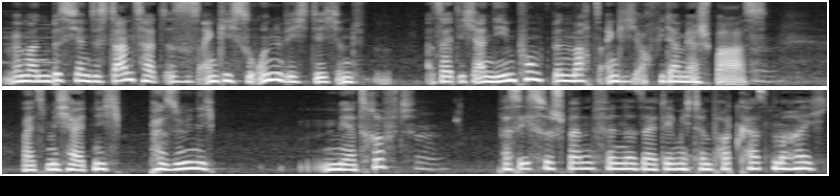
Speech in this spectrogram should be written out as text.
wenn man ein bisschen Distanz hat, ist es eigentlich so unwichtig. Und seit ich an dem Punkt bin, macht es eigentlich auch wieder mehr Spaß, weil es mich halt nicht persönlich mehr trifft. Was ich so spannend finde, seitdem ich den Podcast mache, ich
